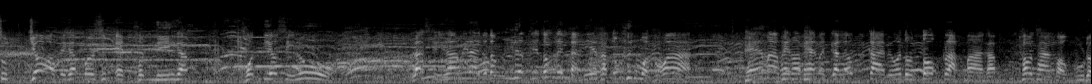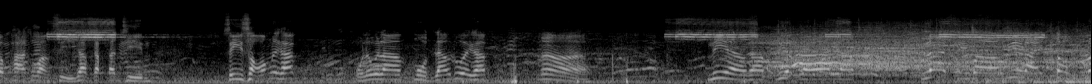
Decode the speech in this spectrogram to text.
สุดยอดเลยครับเบอร์ 11 คนนี้ครับ คนเดียว4ลูก และสีหน้าวินัยก็ต้องเลือกที่ต้องเล่นแบบนี้ครับ ต้องขึ้นหมดเพราะว่าแพ้มากแพ้มาแพ้เหมือนกันแล้วกลายเป็นว่าโดนโต้กลับมาครับ เข้าทางของบูรพาสว่างสีครับกับตันทีม 4-2 เลยครับโอ้แล้วเวลาหมดแล้วด้วยครับเนี่ยครับเรียบร้อยครับ ราชสีมาวิไลตกร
